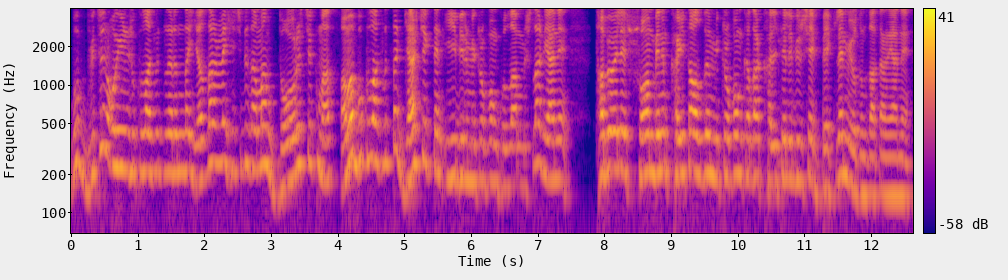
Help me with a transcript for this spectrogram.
Bu bütün oyuncu kulaklıklarında yazar ve hiçbir zaman doğru çıkmaz. Ama bu kulaklıkta gerçekten iyi bir mikrofon kullanmışlar. Yani tabi öyle şu an benim kayıt aldığım mikrofon kadar kaliteli bir şey beklemiyordum zaten yani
